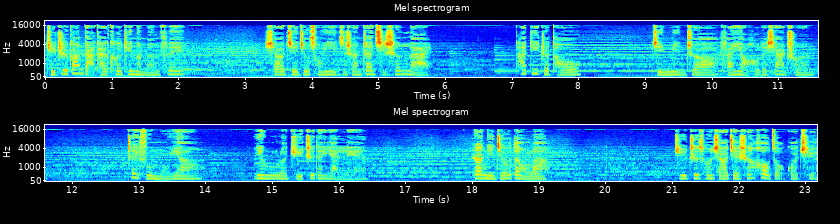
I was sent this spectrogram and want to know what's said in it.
菊治刚打开客厅的门扉，小姐就从椅子上站起身来。她低着头，紧抿着反咬合的下唇，这副模样映入了菊治的眼帘。让你久等了。菊治从小姐身后走过去，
